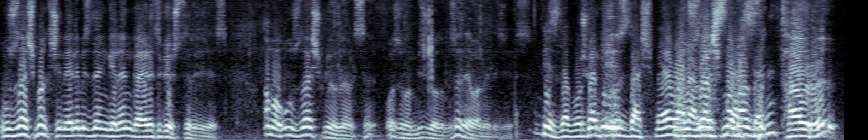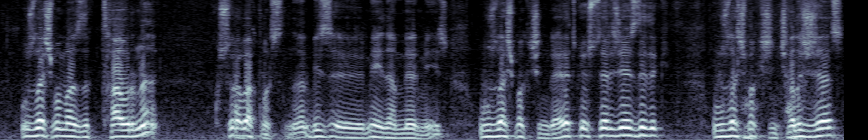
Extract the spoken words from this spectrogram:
Uzlaşmak için elimizden gelen gayreti göstereceğiz. Ama uzlaşmıyorlarsa o zaman biz yolumuza devam edeceğiz. Biz de burada Çünkü bir uzlaşmaya varalım uzlaşmamazlık isterseniz. tavrı, uzlaşmamazlık tavrına kusura bakmasınlar. Biz e, meydan vermeyiz. Uzlaşmak için gayret göstereceğiz dedik. Uzlaşmak için çalışacağız.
